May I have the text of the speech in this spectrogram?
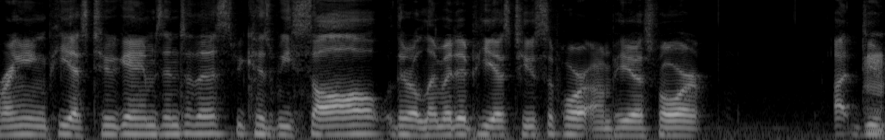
bringing PS2 games into this because we saw their limited PS2 support on PS4. Uh, dude,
